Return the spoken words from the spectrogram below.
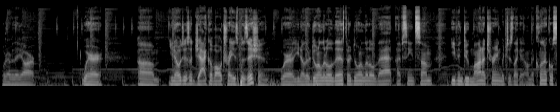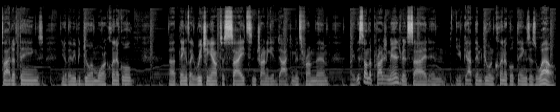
whatever they are, where um, you know, just a jack of all trades position where, you know, they're doing a little of this, they're doing a little of that. I've seen some even do monitoring, which is like on the clinical side of things. You know, they may be doing more clinical uh, things like reaching out to sites and trying to get documents from them. Like this on the project management side, and you've got them doing clinical things as well.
